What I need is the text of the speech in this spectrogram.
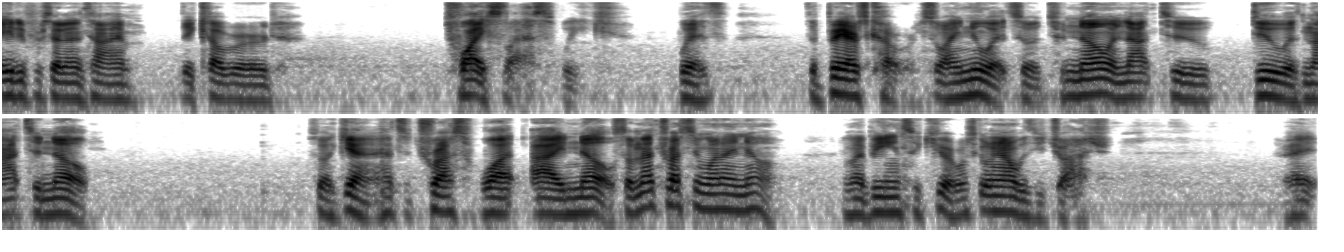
80% of the time. They covered twice last week with the Bears covered. So I knew it. So to know and not to do is not to know. So again, I have to trust what I know. So I'm not trusting what I know. Am I being insecure? What's going on with you, Josh? Right?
